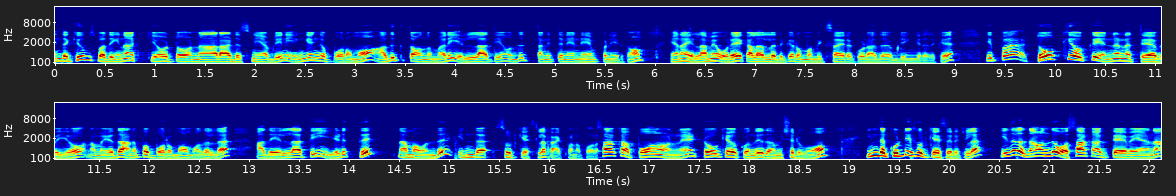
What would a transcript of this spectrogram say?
இந்த க்யூப்ஸ் பார்த்தீங்கன்னா கியோட்டோ நாரா டிஸ்னி அப்படின்னு எங்கெங்கே போகிறோமோ அதுக்கு தகுந்த மாதிரி எல்லாத்தையும் வந்து தனித்தனியாக நேம் பண்ணியிருக்கோம். ஏன்னா எல்லாமே ஒரே கலரில் இருக்குது ரொம்ப மிக்ஸ் ஆகிடக்கூடாது அப்படிங்கிறதுக்கு. இப்போ டோக்கியோவுக்கு என்னென்ன தேவையோ நம்ம எதை அனுப்ப போகிறோமோ முதல்ல அதை எல்லாத்தையும் எடுத்து நம்ம வந்து இந்த சூட்கேஸில் பேக் பண்ண போகிறோம் ஒசாக்கா போனோடனே டோக்கியோவுக்கு வந்து இதை அனுப்பிச்சிடுவோம். இந்த குட்டி சூட்கேஸ் இருக்குல்ல இதில் தான் வந்து ஒசாக்காவுக்கு தேவையான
